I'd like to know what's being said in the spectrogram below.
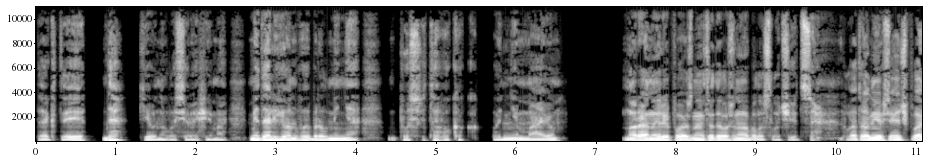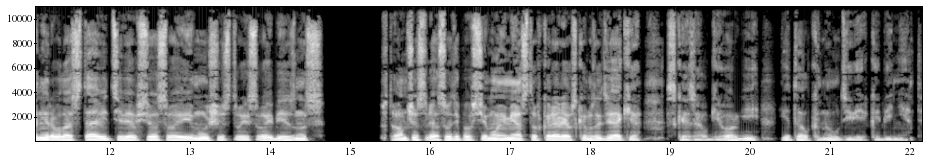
«Так ты...» «Да», — кивнула Серафима. «Медальон выбрал меня после того, как...» «Понимаю. Но рано или поздно это должно было случиться. Платон Евсеевич планировал оставить тебе все свое имущество и свой бизнес, в том числе, судя по всему, и место в королевском зодиаке», — сказал Георгий и толкнул дверь кабинета.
